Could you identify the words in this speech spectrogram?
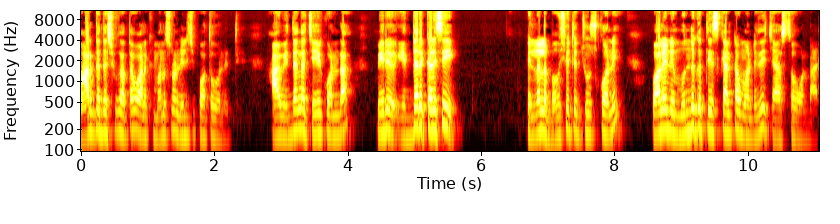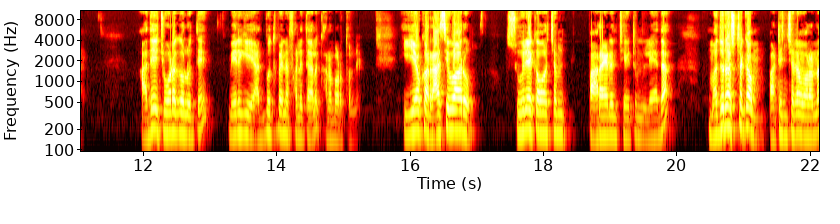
మార్గదర్శకత వాళ్ళకి మనసులో నిలిచిపోతూ ఉండేది ఆ విధంగా చేయకుండా మీరు ఇద్దరు కలిసి పిల్లల భవిష్యత్తు చూసుకొని వాళ్ళని ముందుకు తీసుకెళ్ళటం వంటిది చేస్తూ ఉండాలి. అదే చూడగలిగితే వీరికి అద్భుతమైన ఫలితాలు కనబడుతున్నాయి. ఈ యొక్క రాశివారు సూర్యకవచం పారాయణం చేయటం లేదా మధురష్టకం పఠించడం వలన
